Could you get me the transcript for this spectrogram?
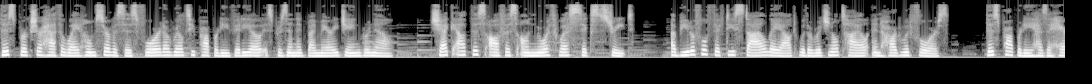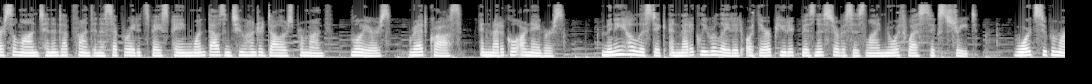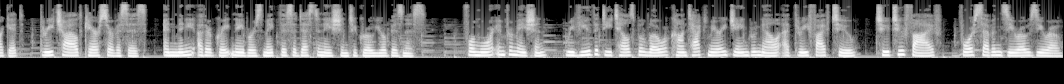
This Berkshire Hathaway Home Services Florida Realty property video is presented by Mary Jane Brunel. Check out this office on Northwest 6th Street. A beautiful 50s style layout with original tile and hardwood floors. This property has a hair salon tenant up front in a separated space paying $1,200 per month. Lawyers, Red Cross, and medical are neighbors. Many holistic and medically related or therapeutic business services line Northwest 6th Street. Ward Supermarket, 3 child care services, and many other great neighbors make this a destination to grow your business. For more information, review the details below or contact Mary Jane Brunel at 352 225 4700.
